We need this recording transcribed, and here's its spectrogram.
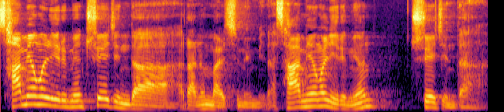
사명을 잃으면 취해진다라는 말씀입니다. 사명을 잃으면 취해진다.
